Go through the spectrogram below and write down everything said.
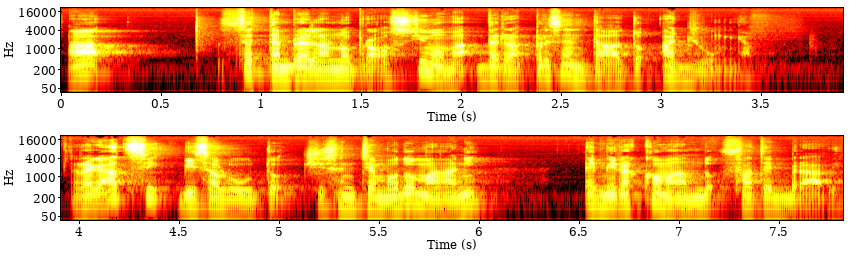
a settembre dell'anno prossimo, ma verrà presentato a giugno. Ragazzi, vi saluto, ci sentiamo domani e mi raccomando, fate i bravi.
